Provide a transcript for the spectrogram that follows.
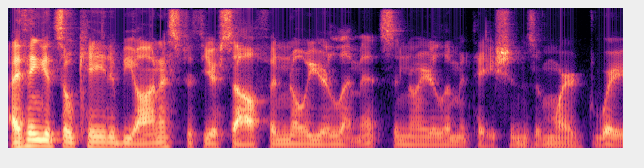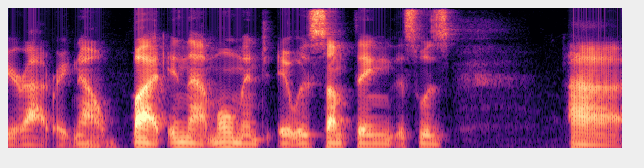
I think it's okay to be honest with yourself and know your limits and know your limitations and where where you're at right now. But in that moment, it was something. This was uh,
